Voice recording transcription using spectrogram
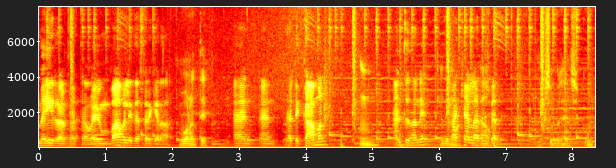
meira um þetta og eigum vafalítið eftir að gera það. vonandi. En, en þetta er gaman, mm, endur þannig, takk kærlega fyrir spjallið. takk svo þess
